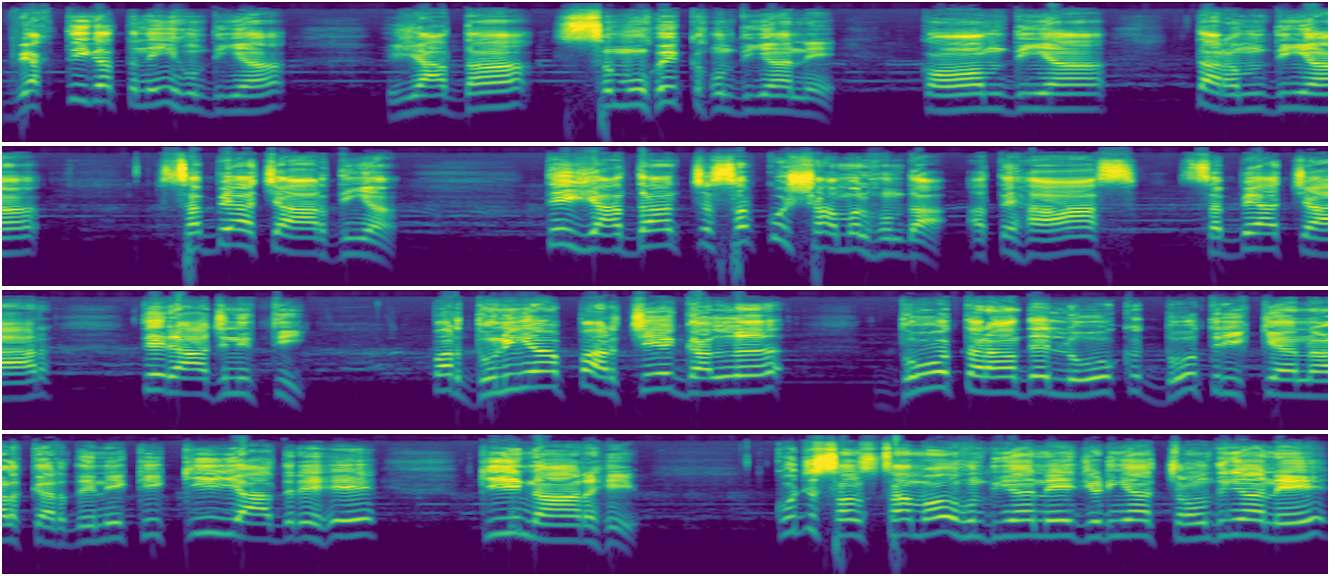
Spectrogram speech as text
ਵਿਅਕਤੀਗਤ ਨਹੀਂ ਹੁੰਦੀਆਂ, ਯਾਦਾਂ ਸਮੂਹਿਕ ਹੁੰਦੀਆਂ ਨੇ। ਕੌਮ ਦੀਆਂ, ਧਰਮ ਦੀਆਂ ਸੱਭਿਆਚਾਰ ਦੀਆਂ ਤੇ ਯਾਦਾਂ 'ਚ ਸਭ ਕੁਝ ਸ਼ਾਮਲ ਹੁੰਦਾ। ਇਤਿਹਾਸ, ਸੱਭਿਆਚਾਰ ਤੇ ਰਾਜਨੀਤੀ। ਪਰ ਦੁਨੀਆ ਭਰ 'ਚ ਇਹ ਗੱਲ ਦੋ ਤਰ੍ਹਾਂ ਦੇ ਲੋਕ ਦੋ ਤਰੀਕਿਆਂ ਨਾਲ ਕਰਦੇ ਨੇ ਕਿ ਕੀ ਯਾਦ ਰਹੇ, ਕੀ ਨਾ ਰਹੇ। ਕੁਝ ਸੰਸਥਾਵਾਂ ਉਹ ਹੁੰਦੀਆਂ ਨੇ ਜਿਹੜੀਆਂ ਚਾਹੁੰਦੀਆਂ ਨੇ,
